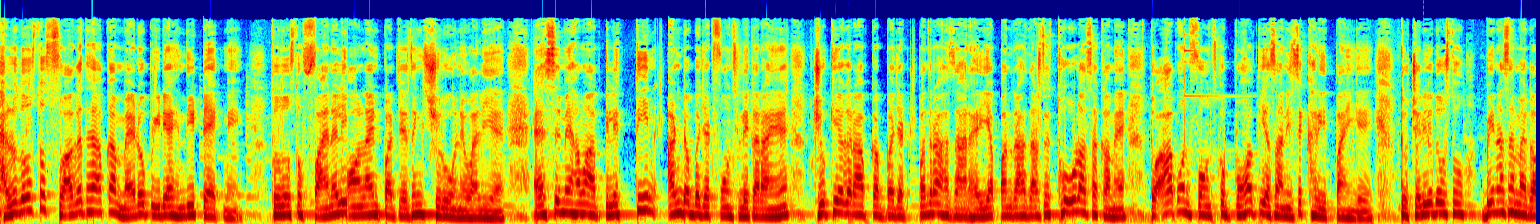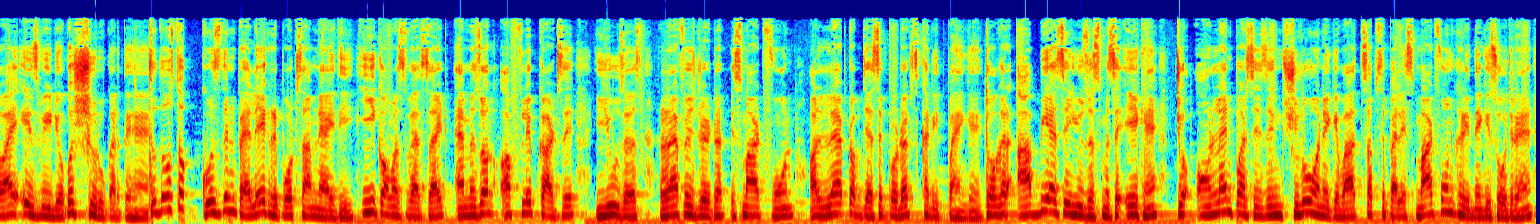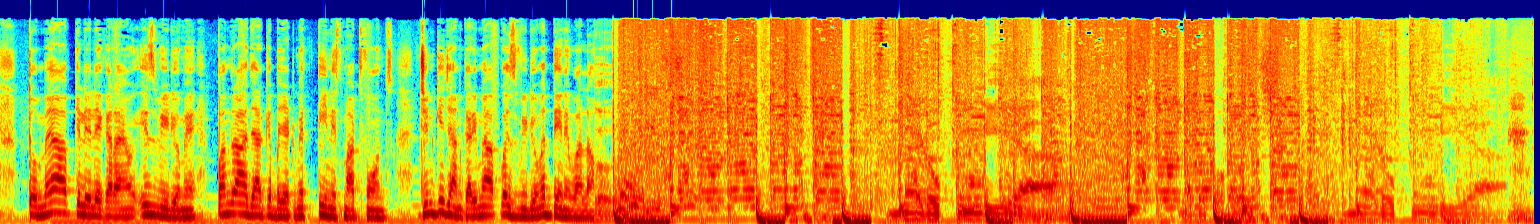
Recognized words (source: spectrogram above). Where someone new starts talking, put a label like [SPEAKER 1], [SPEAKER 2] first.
[SPEAKER 1] Hello दोस्तों, स्वागत है आपका मेडोपीडिया हिंदी टेक में। तो दोस्तों फाइनली ऑनलाइन परचेसिंग शुरू होने वाली है। ऐसे में हम आपके लिए तीन अंडर बजट फोन्स लेकर आए हैं, जो कि अगर आपका बजट पंद्रह हज़ार है या पंद्रह हज़ार से थोड़ा सा कम है तो आप उन फोन्स को बहुत ही आसानी से खरीद पाएँगे। तो चलिए दोस्तों, बिना समय गवाए इस वीडियो को शुरू करते हैं। तो दोस्तों, कुछ दिन पहले एक रिपोर्ट सामने आई थी। ई कॉमर्स वेबसाइट अमेजोन और फ्लिपकार्ट से यूज़र्स रेफ्रिजरेटर स्मार्टफ़ोन और लैपटॉप जैसे प्रोडक्ट्स खरीद पाएँगे। तो अगर आप भी ऐसे यूज़र्स में से एक हैं, जो ऑनलाइन परचेसिंग शुरू होने के बाद सबसे पहले स्मार्टफ़ोन खरीदने की सोच रहे हैं तो मैं आपके लिए लेकर आया हूँ इस वीडियो में पंद्रह हज़ार के बजट में तीन स्मार्टफोन्स जिनकी जानकारी मैं आपको इस वीडियो में देने वाला हूँ.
